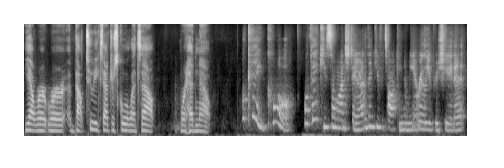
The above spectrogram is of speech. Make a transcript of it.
yeah, we're we're about two weeks after school lets out. We're heading out. Okay. Cool. Well, thank you so much, Darren. Thank you for talking to me. I really appreciate it.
